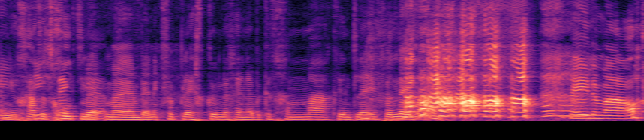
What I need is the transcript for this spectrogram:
die nu gaat het goed met hebt. me en ben ik verpleegkundige en heb ik het gemaakt in het leven. Nee, maar, Helemaal.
